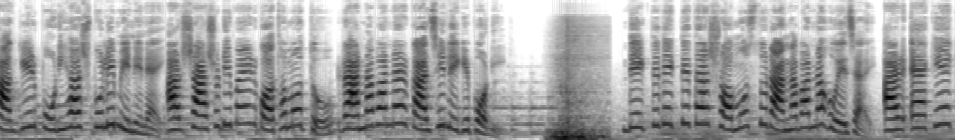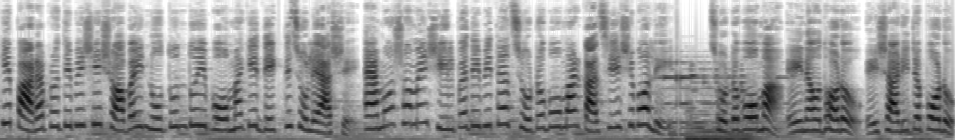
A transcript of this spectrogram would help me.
ভাগ্যের পরিহাস বলে মেনে নেয়। আর শাশুড়ি মায়ের কথা মতো রান্নাবান্নার কাজে লেগে পড়ে। দেখতে দেখতে তার সমস্ত রান্নাবান্না হয়ে যায়। আর একে একে পাড়া প্রতিবেশী সবাই নতুন দুই বৌমাকে দেখতে চলে আসে। এমন সময় শিল্পা দেবী তার ছোট বৌমার কাছে এসে বলে, ছোট বৌমা, এই নাও ধরো, এই শাড়িটা পরো,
